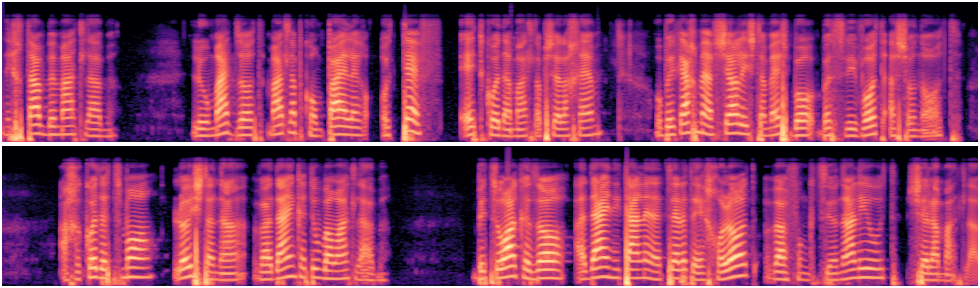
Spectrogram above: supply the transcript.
נכתב במטלב. לעומת זאת, מטלב קומפיילר עוטף את קוד המטלב שלכם, ובכך מאפשר להשתמש בו בסביבות השונות, אך הקוד עצמו לא השתנה ועדיין כתוב במטלב. בצורה כזו עדיין ניתן לנצל את היכולות והפונקציונליות של המטלב.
